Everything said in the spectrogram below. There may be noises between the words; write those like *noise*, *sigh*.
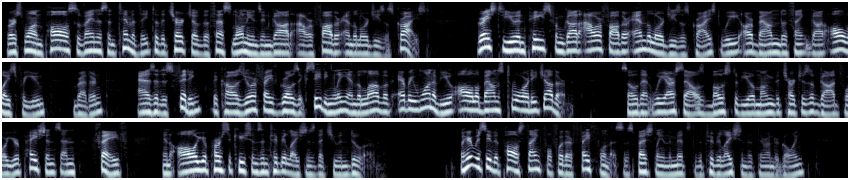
Verse 1 Paul, Silvanus, and Timothy to the church of the Thessalonians in God our Father and the Lord Jesus Christ. Grace to you and peace from God our Father and the Lord Jesus Christ. We are bound to thank God always for you, brethren, as it is fitting, because your faith grows exceedingly, and the love of every one of you all abounds toward each other, so that we ourselves boast of you among the churches of God for your patience and faith in all your persecutions and tribulations that you endure. Well, here we see that Paul's thankful for their faithfulness, especially in the midst of the tribulation that they're undergoing.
